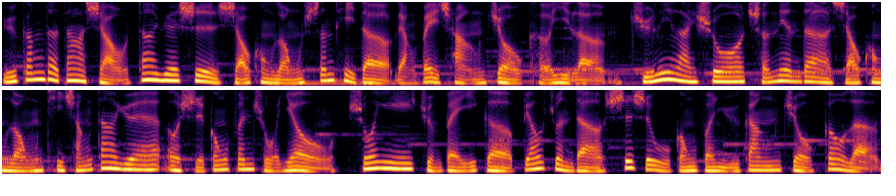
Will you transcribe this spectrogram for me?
鱼缸的大小大约是小恐龙身体的两倍长就可以了。举例来说，成年的小恐龙体长大约二十公分左右，所以准备一个标准的四十五公分鱼缸就够了。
